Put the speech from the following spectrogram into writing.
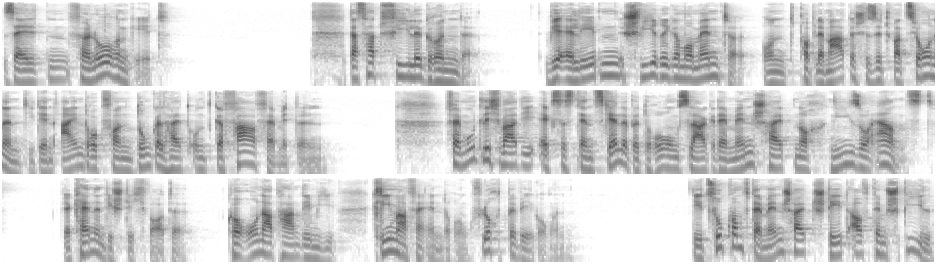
selten verloren geht. Das hat viele Gründe. Wir erleben schwierige Momente und problematische Situationen, die den Eindruck von Dunkelheit und Gefahr vermitteln. Vermutlich war die existenzielle Bedrohungslage der Menschheit noch nie so ernst. Wir kennen die Stichworte Corona-Pandemie, Klimaveränderung, Fluchtbewegungen. Die Zukunft der Menschheit steht auf dem Spiel,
